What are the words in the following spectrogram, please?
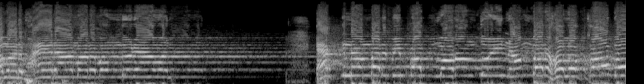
আমার ভাইয়েরা, আমার বন্ধুরা, আমার এক নাম্বার বিপদ, মরণ দুই নাম্বার হলো কবর।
